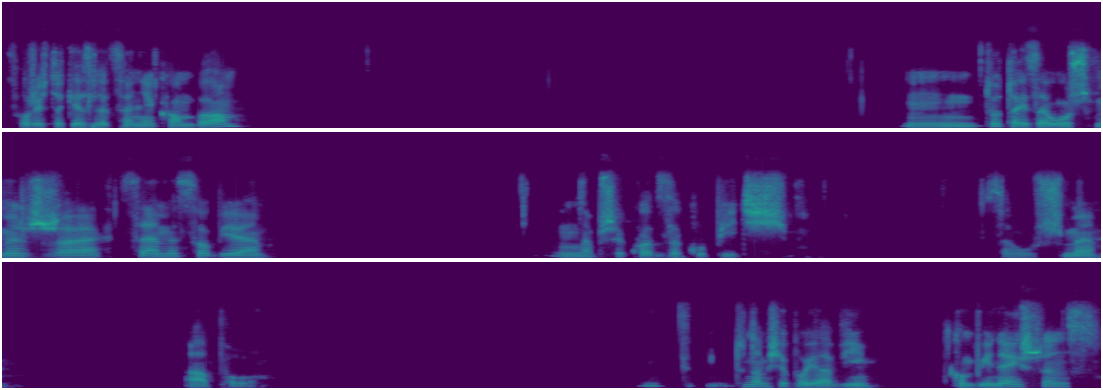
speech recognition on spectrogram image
stworzyć takie zlecenie combo. Mm, tutaj załóżmy, że chcemy sobie na przykład zakupić, załóżmy Apple. Tu nam się pojawi combinations.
